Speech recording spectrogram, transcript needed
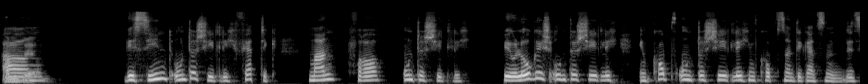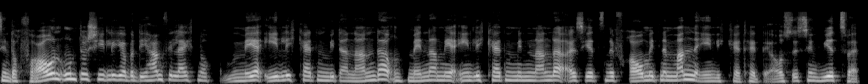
Haben wir. Ähm, wir sind unterschiedlich, fertig. Mann, Frau, unterschiedlich. biologisch unterschiedlich, im Kopf unterschiedlich, im Kopf sind die ganzen, die sind auch Frauen unterschiedlich, aber die haben vielleicht noch mehr Ähnlichkeiten miteinander und Männer mehr Ähnlichkeiten miteinander, als jetzt eine Frau mit einem Mann eine Ähnlichkeit hätte, außer es sind wir zwei.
